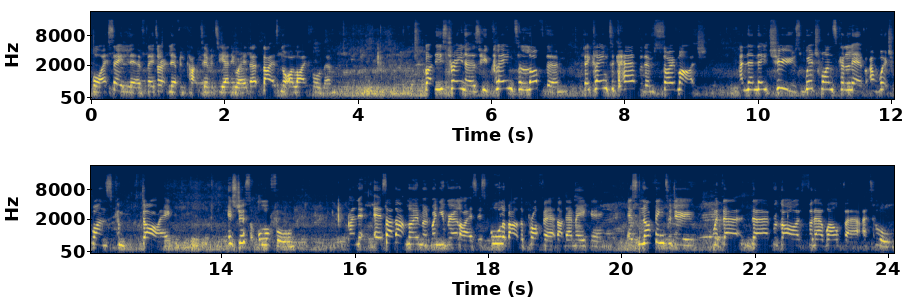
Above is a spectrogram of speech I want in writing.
Well, I say live, they don't live in captivity anyway, that, that is not a life for them. But these trainers who claim to love them, they claim to care for them so much, and then they choose which ones can live and which ones can die. It's just awful. And it's at that moment when you realise it's all about the profit that they're making. It's nothing to do with their, their regard for their welfare at all.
